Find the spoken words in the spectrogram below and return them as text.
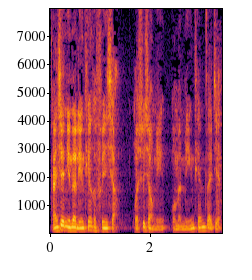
感谢您的聆听和分享，我是小明，我们明天再见。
